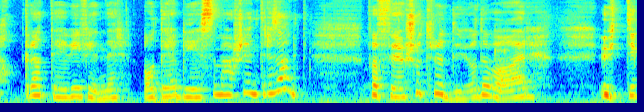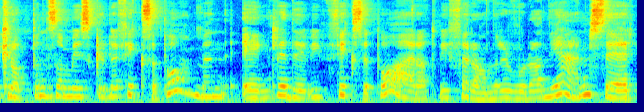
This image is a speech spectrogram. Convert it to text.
akkurat det vi finner. Og det er det som er så interessant. For før så trodde vi jo det var uti kroppen som vi skulle fikse på, men egentlig det vi fikser på, er at vi forandrer hvordan hjernen ser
